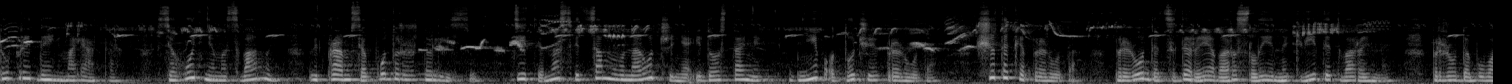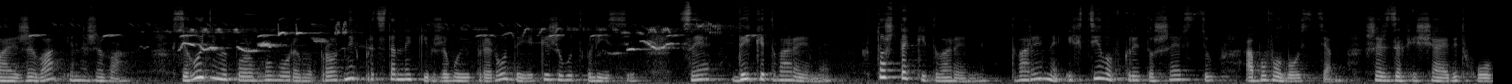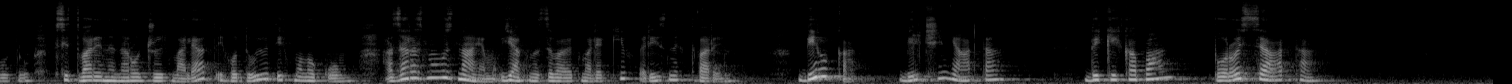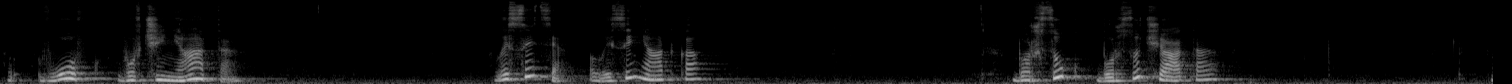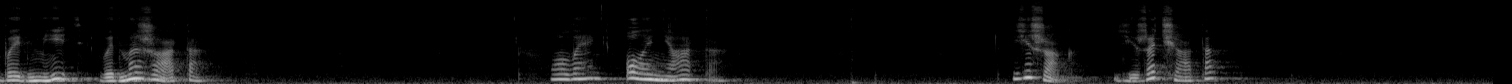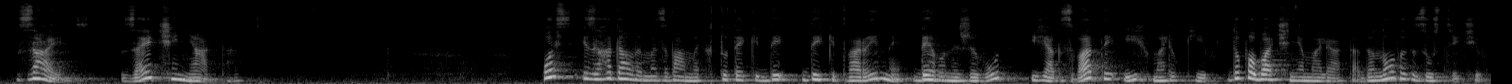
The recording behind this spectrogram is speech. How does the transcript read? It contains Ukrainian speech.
Добрий день, малята! Сьогодні ми з вами відправимося в подорож до лісу. Діти, нас від самого народження і до останніх днів оточує природа. Що таке природа? Природа це дерева, рослини, квіти, тварини. Природа буває жива і нежива. Сьогодні ми поговоримо про одних представників живої природи, які живуть в лісі. Це дикі тварини. Хто ж такі тварини? Тварини їх тіло вкрито шерстю або волоссям. Шерсть захищає від холоду. Всі тварини народжують малят і годують їх молоком. А зараз ми узнаємо, як називають маляків різних тварин. Білка більченята, дикий кабан поросята, вовк вовченята, лисиця лисенятка. Борсук борсучата, ведмідь ведмежата, олень оленята, їжак їжачата, заєць зайченята. Ось і згадали ми з вами, хто такі ди- дикі тварини, де вони живуть і як звати їх малюків. До побачення, малята, до нових зустрічей!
